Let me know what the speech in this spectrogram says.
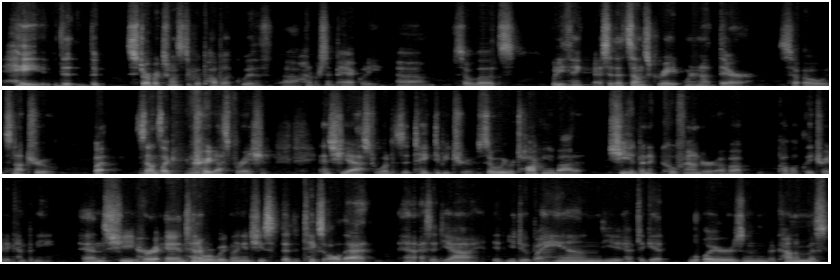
hey the, the starbucks wants to go public with uh, 100% pay equity. Um, so let's what do you think? I said that sounds great. We're not there. So it's not true but sounds like a great aspiration. And she asked what does it take to be true? So we were talking about it. She had been a co-founder of a publicly traded company and she her antenna were wiggling and she said it takes all that. And i said yeah it, you do it by hand. You have to get lawyers and economists.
